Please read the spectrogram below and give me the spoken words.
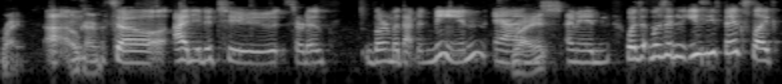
Right. Um, okay. So I needed to sort of learn what that would mean, and right. I mean, was it was it an easy fix? Like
